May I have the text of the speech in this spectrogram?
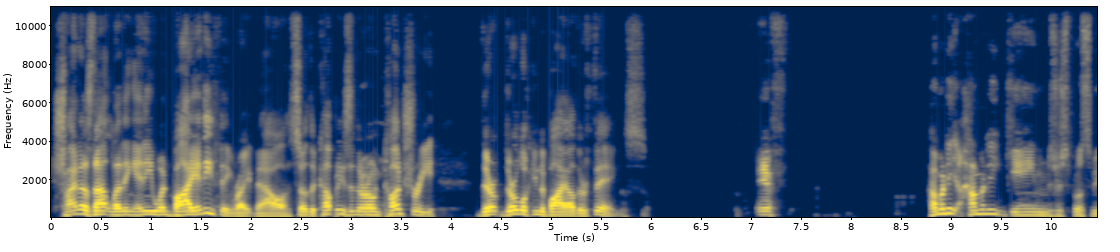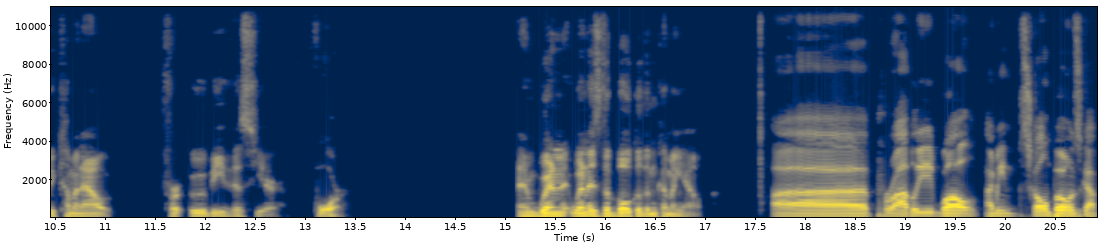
China's not letting anyone buy anything right now. So the companies in their own country, they're they're looking to buy other things. if how many how many games are supposed to be coming out for Ubi this year? Four. And when when is the bulk of them coming out? Uh, probably. Well, I mean, Skull and Bones got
